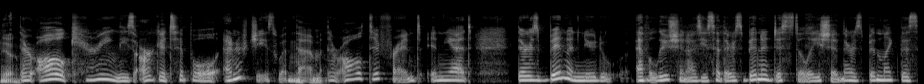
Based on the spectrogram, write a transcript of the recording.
Yeah. Mm-hmm. They're all carrying these archetypal energies with them. They're all different. And yet there's been a new evolution. As you said, there's been a distillation. There's been like this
